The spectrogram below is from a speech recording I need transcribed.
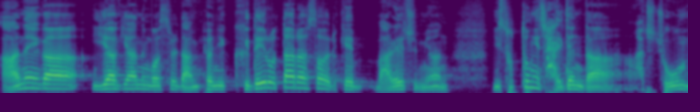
아내가 이야기하는 것을 남편이 그대로 따라서 이렇게 말해주면 이 소통이 잘 된다. 아주 좋은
